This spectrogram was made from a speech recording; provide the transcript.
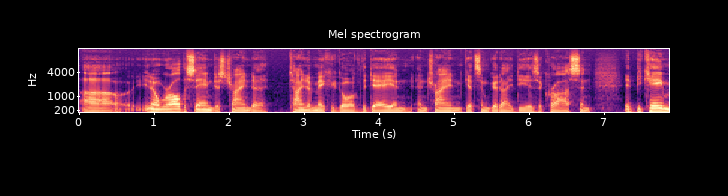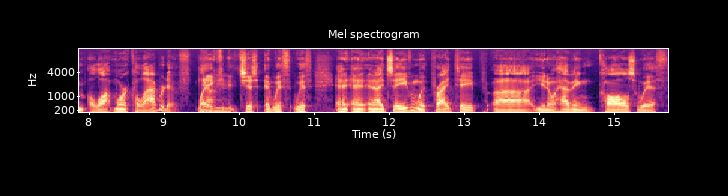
uh, you know, we're all the same, just trying to trying to make a go of the day and and try and get some good ideas across. And it became a lot more collaborative. Like it's just with with and, and and I'd say even with Pride Tape, uh, you know, having calls with.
